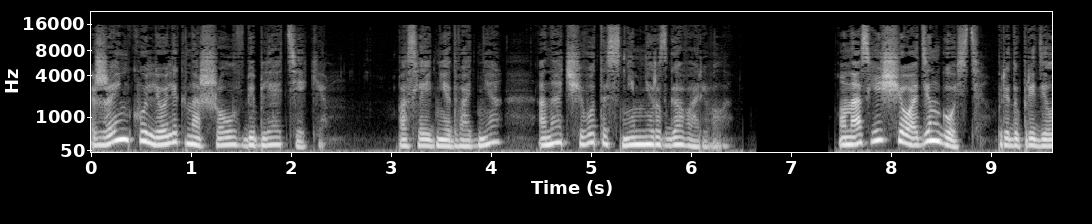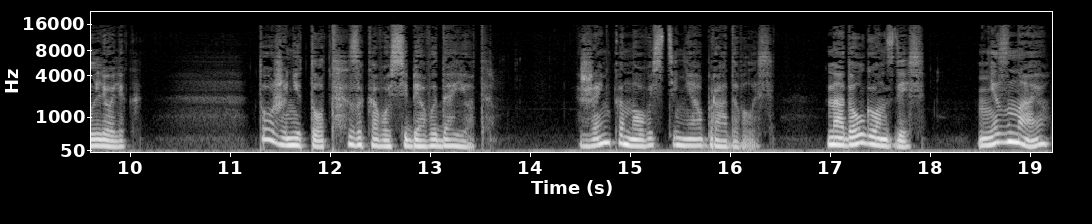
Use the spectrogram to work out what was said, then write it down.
Женьку Лёлик нашел в библиотеке. Последние два дня она от чего-то с ним не разговаривала. «У нас еще один гость», — предупредил Лёлик. «Тоже не тот, за кого себя выдает. Женька новости не обрадовалась. «Надолго он здесь?» «Не знаю».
